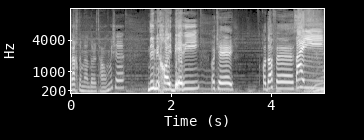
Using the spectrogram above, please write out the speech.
وقتمون هم داره تموم میشه. نمی‌خوای بری؟ اوکی. خدافز بای.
